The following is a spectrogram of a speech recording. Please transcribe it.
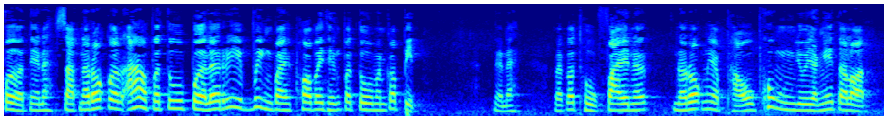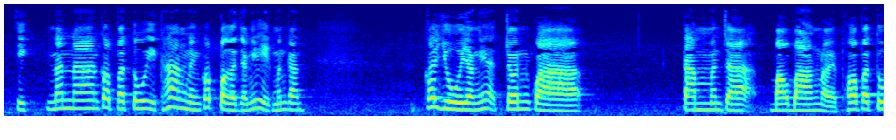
เปิดเนี่ยนะสัตว์นรกก็อ้าวประตูเปิดแล้วรีบวิ่งไป พอไปถึงประตูมันก็ปิดเนี่ยนะแล้วก็ถูกไฟนรกเนี่ยเผาพุ่งอยู่อย่างนี้ตลอดอีกนานๆ ก็ประตูอีกข้างหนึ่งก็เปิดอย่างนี้อีกเหมือนกัน ก็อยู่อย่างเงี้ยจนกว่า กรรมมันจะเบาบางหน่อย พอประตู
